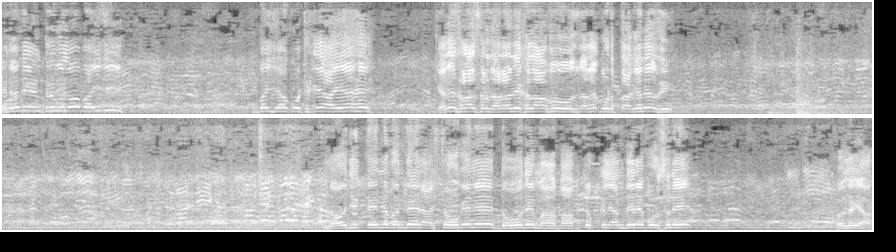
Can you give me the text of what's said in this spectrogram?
ਇਹਨਾਂ ਦੀ ਇੰਟਰਵਿਊ ਲਓ ਬਾਈ ਜੀ। ਭਈਆ ਕੁੱਟ ਕੇ ਆਏ ਆ ਇਹ। ਕਹਿੰਦੇ ਸਾਲਾ ਸਰਦਾਰਾਂ ਦੇ ਖਿਲਾਫ ਬੋਲਦਾ ਨਾ ਕੁੱਟਤਾ ਕਹਿੰਦੇ ਅਸੀਂ। ਲਓ ਜੀ, ਤਿੰਨ ਬੰਦੇ ਅਰੈਸਟ ਹੋ ਗਏ ਨੇ, ਦੋ ਦੇ ਮਾਪੇ ਚੁੱਕ ਲਿਆਂਦੇ ਨੇ ਪੁਲਿਸ ਨੇ। ਕਿਹੜੀ ਖੁੱਲ ਗਿਆ।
